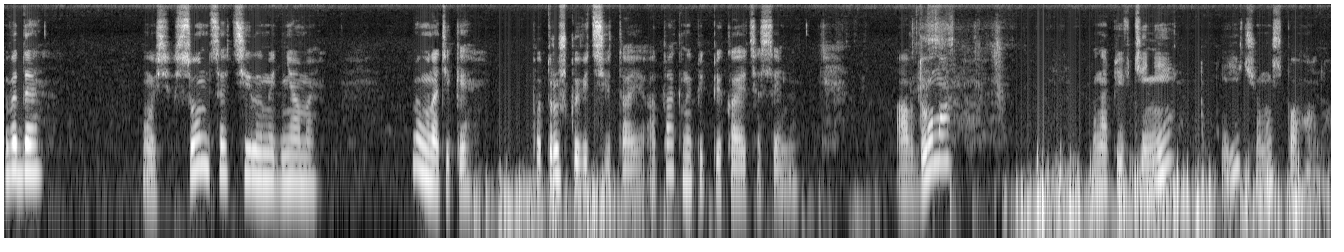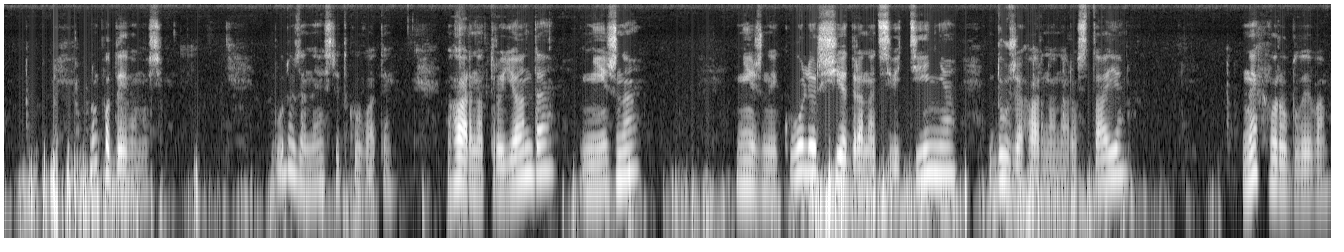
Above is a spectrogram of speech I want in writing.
веде. Ось сонце цілими днями. Ну, вона тільки потрошку відцвітає, а так не підпікається сильно. А вдома вона півтіні і чомусь погано. Ну, подивимось. Буду за нею слідкувати. Гарна троянда, ніжна, ніжний колір, щедра на цвітіння, дуже гарно наростає, не хвороблива.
